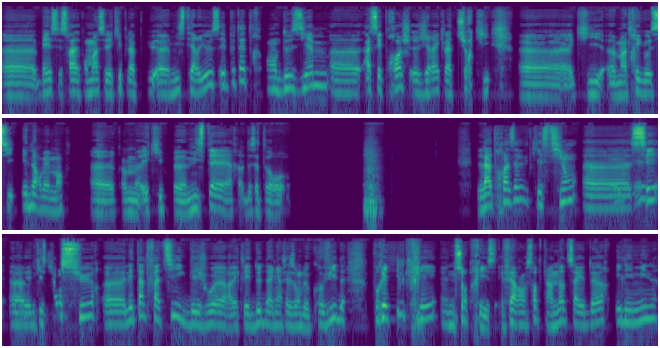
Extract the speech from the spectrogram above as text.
euh, mais ce sera pour moi c'est l'équipe la plus euh, mystérieuse et peut-être en deuxième euh, assez proche, dirais que la Turquie qui m'intrigue aussi énormément comme équipe mystère de cet Euro. La troisième question, euh, c'est euh, une question sur euh, l'état de fatigue des joueurs avec les deux dernières saisons de Covid. Pourrait-il créer une surprise et faire en sorte qu'un outsider élimine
